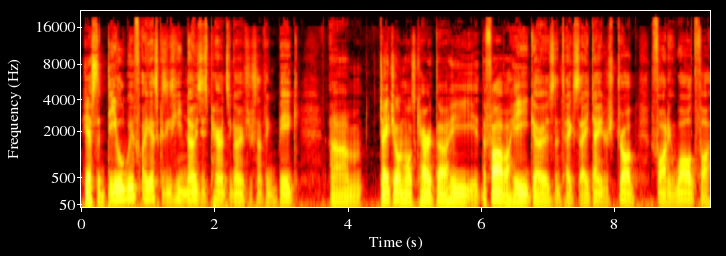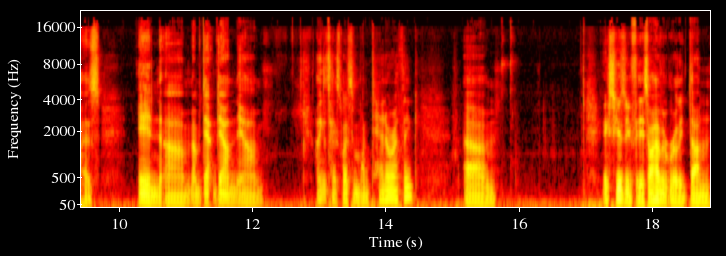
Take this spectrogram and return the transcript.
he has to deal with, I guess, because he knows his parents are going through something big. Um, Jake Gyllenhaal's character, he the father, he goes and takes a dangerous job fighting wildfires in um, um down down um, I think it takes place in Montana, I think. Um, excuse me for this. I haven't really done.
